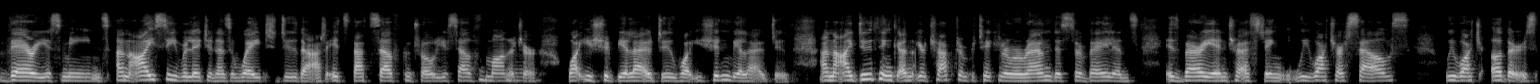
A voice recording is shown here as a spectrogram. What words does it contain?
various means. And I see religion as a way to do that. It's that self control, you self monitor mm-hmm. what you should be allowed to do, what you shouldn't be allowed to. And I do think, and your chapter in particular around this surveillance is very interesting. We watch ourselves, we watch others,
